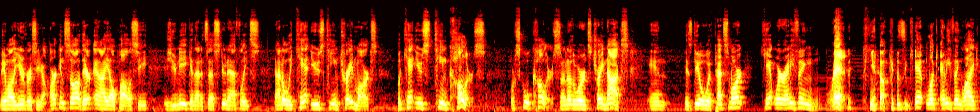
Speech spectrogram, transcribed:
Meanwhile, University of Arkansas, their NIL policy is unique in that it says student athletes not only can't use team trademarks, but can't use team colors or school colors. So, in other words, Trey Knox in his deal with PetSmart can't wear anything red, you know, because he can't look anything like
